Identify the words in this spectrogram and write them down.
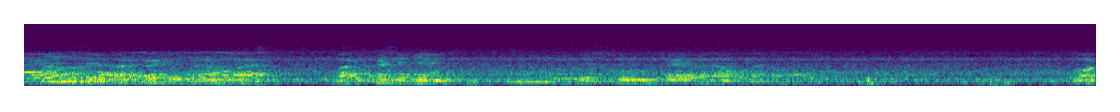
का का का और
